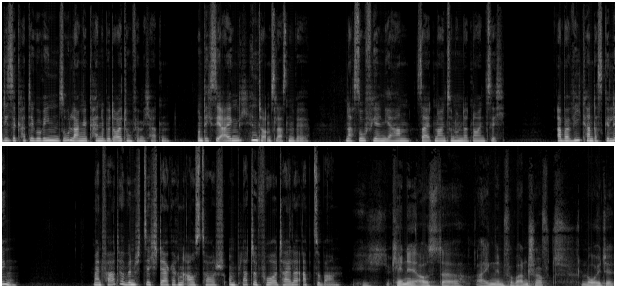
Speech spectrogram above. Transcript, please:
diese Kategorien so lange keine Bedeutung für mich hatten und ich sie eigentlich hinter uns lassen will, nach so vielen Jahren seit 1990. Aber wie kann das gelingen? Mein Vater wünscht sich stärkeren Austausch, um platte Vorurteile abzubauen. Ich kenne aus der eigenen Verwandtschaft Leute,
